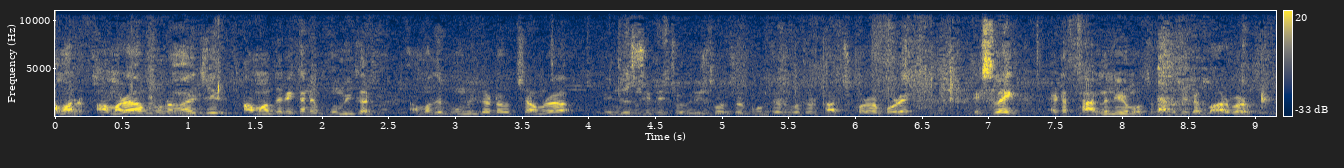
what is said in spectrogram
আমার, আমরা মনে হয় যে আমাদের এখানে ভূমিকা নেই আমাদের ভূমিকাটা হচ্ছে আমরা ইন্ডাস্ট্রিতে চল্লিশ বছর, পঞ্চাশ বছর কাজ করার পরে ইটস লাইক একটা ফ্যামিলির মতন আমি যেটা বারবার বলি।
